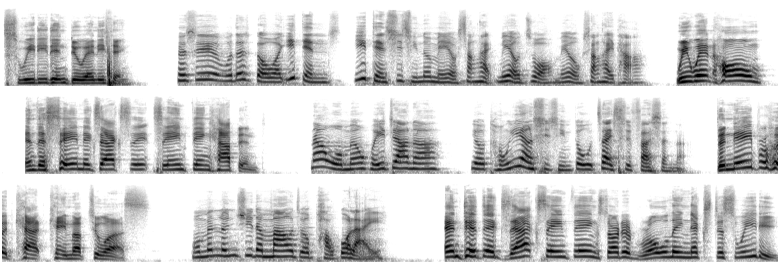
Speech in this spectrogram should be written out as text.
Sweetie didn't do anything. 可是我的狗啊，一点一点事情都没有伤害，没有做，没有伤害它。 We went home, and the same exact same, same thing happened. 那我们回家呢，有同样事情都再次发生了。 The neighborhood cat came up to us. 我们邻居的猫就跑过来， and did the exact same thing, started rolling next to Sweetie.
